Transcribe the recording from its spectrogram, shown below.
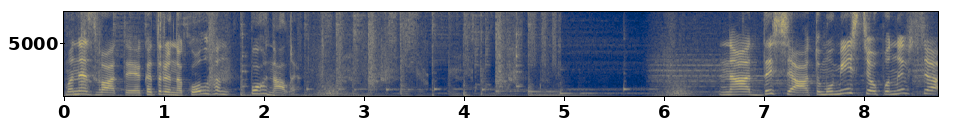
Мене звати Катерина Колган. Погнали! На 10-му місці опинився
